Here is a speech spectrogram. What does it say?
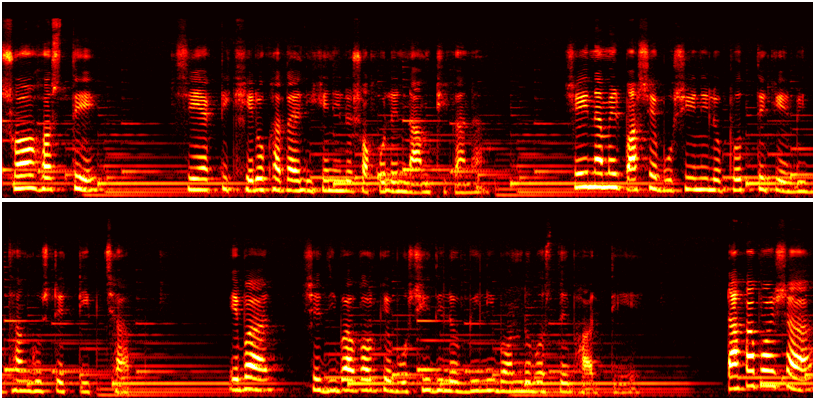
স্বহস্তে সে একটি খেরো খাতায় লিখে নিল সকলের নাম, ঠিকানা। সেই নামের পাশে বসিয়ে নিল প্রত্যেকের বৃদ্ধাঙ্গুষ্ঠের টিপছাপ। এবার সে দিবাকরকে বসিয়ে দিল বিলি বন্দোবস্তের ভার দিয়ে। টাকা পয়সা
